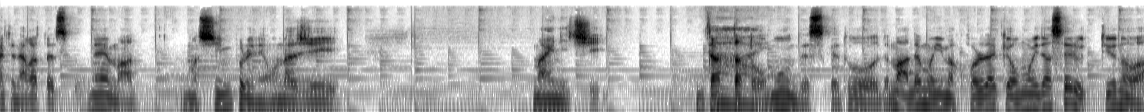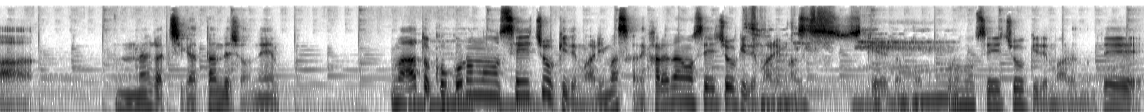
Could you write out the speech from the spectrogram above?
えてなかったですけどね、まあ、まあシンプルに同じ毎日だったと思うんですけど、でまあ、でも今これだけ思い出せるっていうのはうんなんか違ったんでしょうね。まあ、あと心の成長期でもありますかね、体の成長期でもありますけれども、ね。心の成長期でもあるので、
